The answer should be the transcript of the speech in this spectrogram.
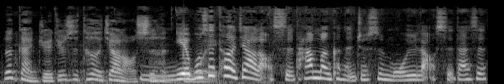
那感觉就是特教老师很、嗯、也不是特教老师，他们可能就是母语老师，但是。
